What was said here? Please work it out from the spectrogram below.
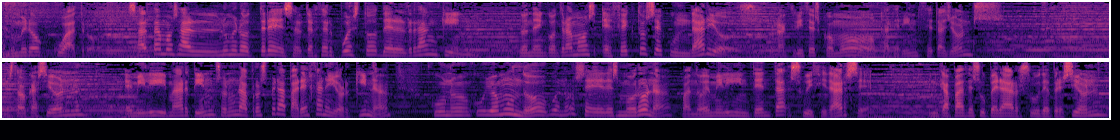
El número 4. Saltamos al número 3, el tercer puesto del ranking, donde encontramos efectos secundarios, con actrices como Catherine Zeta-Jones. En esta ocasión, Emily y Martin son una próspera pareja neoyorquina cuyo, mundo, bueno, se desmorona cuando Emily intenta suicidarse. Incapaz de superar su depresión,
